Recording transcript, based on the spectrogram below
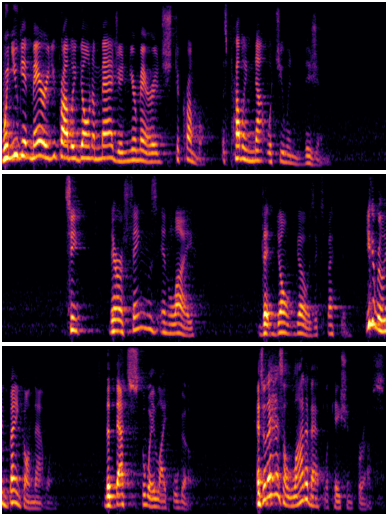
When you get married, you probably don't imagine your marriage to crumble. That's probably not what you envision. See, there are things in life that don't go as expected. You can really bank on that one, that that's the way life will go. And so that has a lot of application for us.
